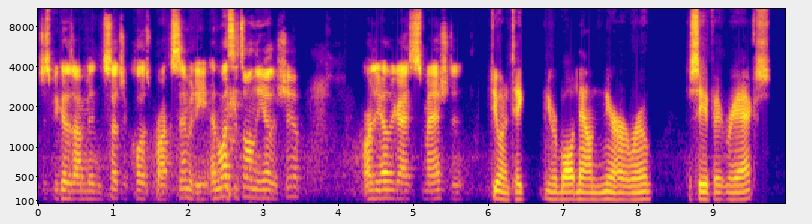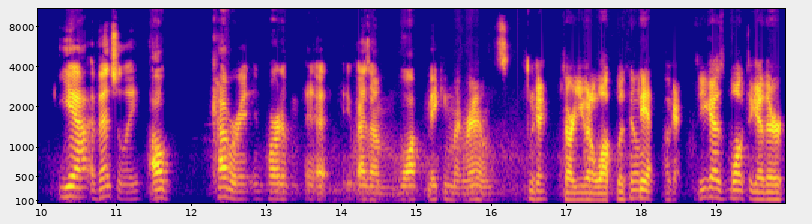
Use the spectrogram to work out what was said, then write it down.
just because I'm in such a close proximity. Unless it's on the other ship, or the other guy smashed it. Do you want to take your ball down near her room to see if it reacts? Yeah, eventually I'll cover it in part of uh, as I'm walk making my rounds. Okay. So are you going to walk with him? Yeah. Okay. So you guys walk together.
